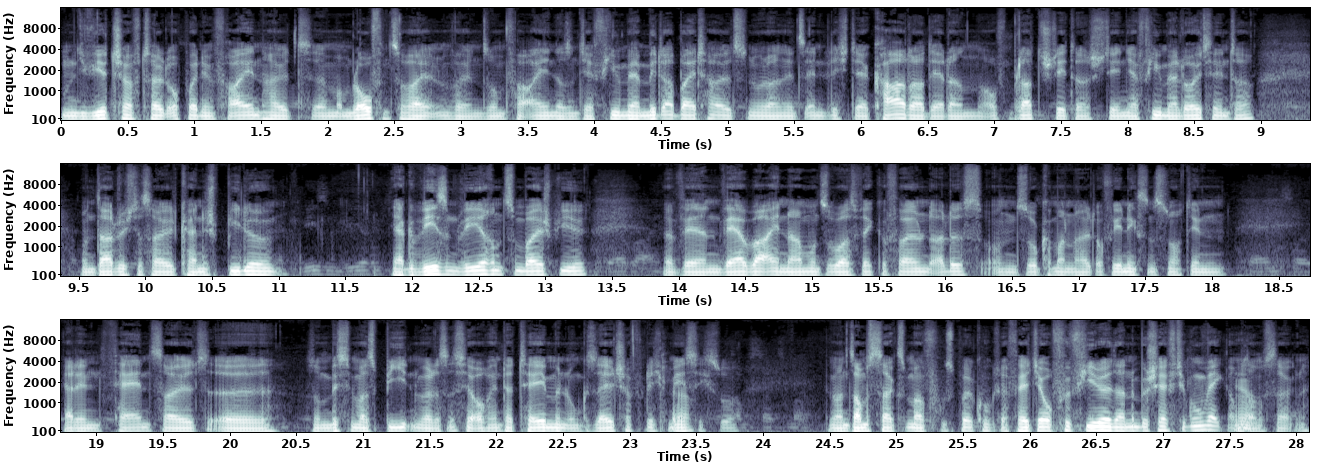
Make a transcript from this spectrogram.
Um die Wirtschaft halt auch bei den Vereinen halt ähm, am Laufen zu halten, weil in so einem Verein, da sind ja viel mehr Mitarbeiter als nur dann letztendlich der Kader, der dann auf dem Platz steht, da stehen ja viel mehr Leute hinter. Und dadurch, dass halt keine Spiele ja gewesen wären zum Beispiel, da wären Werbeeinnahmen und sowas weggefallen und alles. Und so kann man halt auch wenigstens noch den, ja, den Fans halt äh, so ein bisschen was bieten, weil das ist ja auch Entertainment und gesellschaftlich mäßig so wenn man samstags immer Fußball guckt, da fällt ja auch für viele dann eine Beschäftigung weg am Ja. Samstag. Ne?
